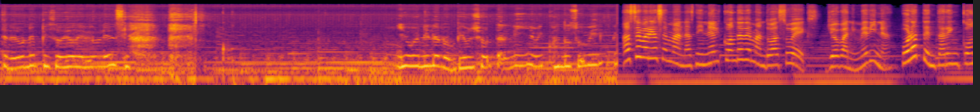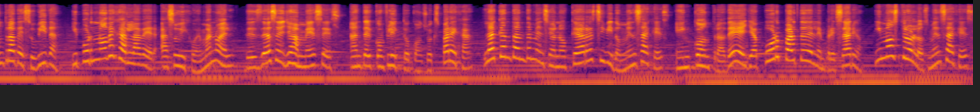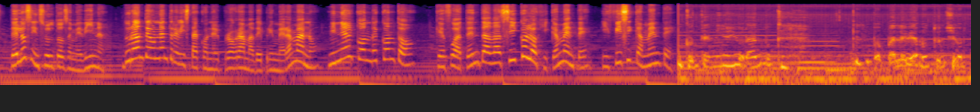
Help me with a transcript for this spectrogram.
tener un episodio de violencia. Giovanni le rompió un short al niño y cuando subí... Hace varias semanas Ninel Conde demandó a su ex, Giovanni Medina, por atentar en contra de su vida y por no dejarla ver a su hijo Emanuel desde hace ya meses. Ante el conflicto con su expareja, la cantante mencionó que ha recibido mensajes en contra de ella por parte del empresario y mostró los mensajes de los insultos de Medina. Durante una entrevista con el programa de primera mano, Ninel Conde contó que fue atentada psicológicamente y físicamente. Llorando que, que su papá le había roto el short.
